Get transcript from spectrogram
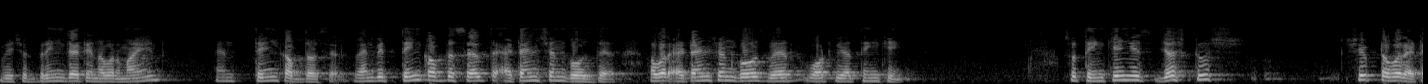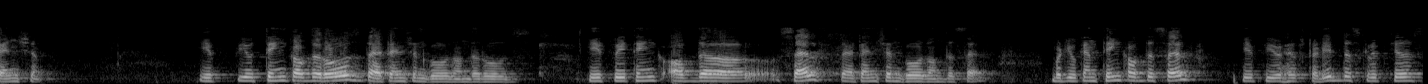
we should bring that in our mind and think of the self. When we think of the self, the attention goes there. Our attention goes where what we are thinking. So thinking is just to sh- shift our attention. If you think of the rose, the attention goes on the rose. If we think of the self, the attention goes on the self. But you can think of the self if you have studied the scriptures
